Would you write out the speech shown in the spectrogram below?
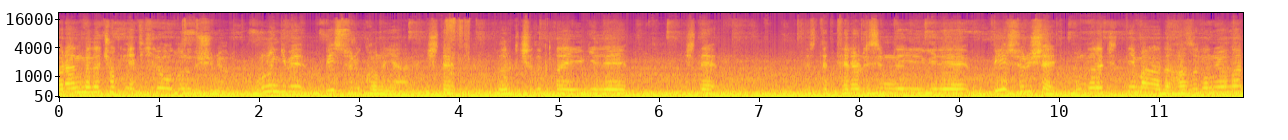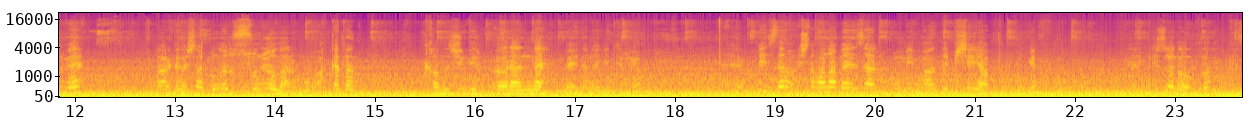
Öğrenmede çok etkili olduğunu düşünüyorum. Bunun gibi bir sürü konu yani. İşte ırkçılıkla ilgili, işte işte terörizmle ilgili bir sürü şey. Bunlara ciddi manada hazırlanıyorlar ve arkadaşlar bunları sunuyorlar. Bu hakikaten kalıcı bir öğrenme meydana getiriyor. Ee, Biz de işte ona benzer minvalde bir şey yaptık bugün. Ee, Güzel oldu. Kızım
